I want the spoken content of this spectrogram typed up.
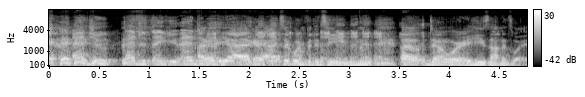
okay. Andrew, Andrew, thank you, Andrew. I- yeah, okay. I took one for the team. oh, don't worry, he's on his way.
